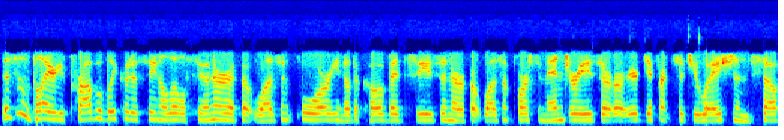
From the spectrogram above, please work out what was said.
this is a player you probably could have seen a little sooner if it wasn't for, you know, the COVID season or if it wasn't for some injuries or, or different situations. So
